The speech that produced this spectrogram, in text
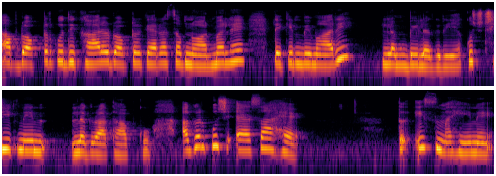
आप डॉक्टर को दिखा रहे हो डॉक्टर कह रहा है सब नॉर्मल है, लेकिन बीमारी लंबी लग रही है, कुछ ठीक नहीं लग रहा था आपको। अगर कुछ ऐसा है तो इस महीने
